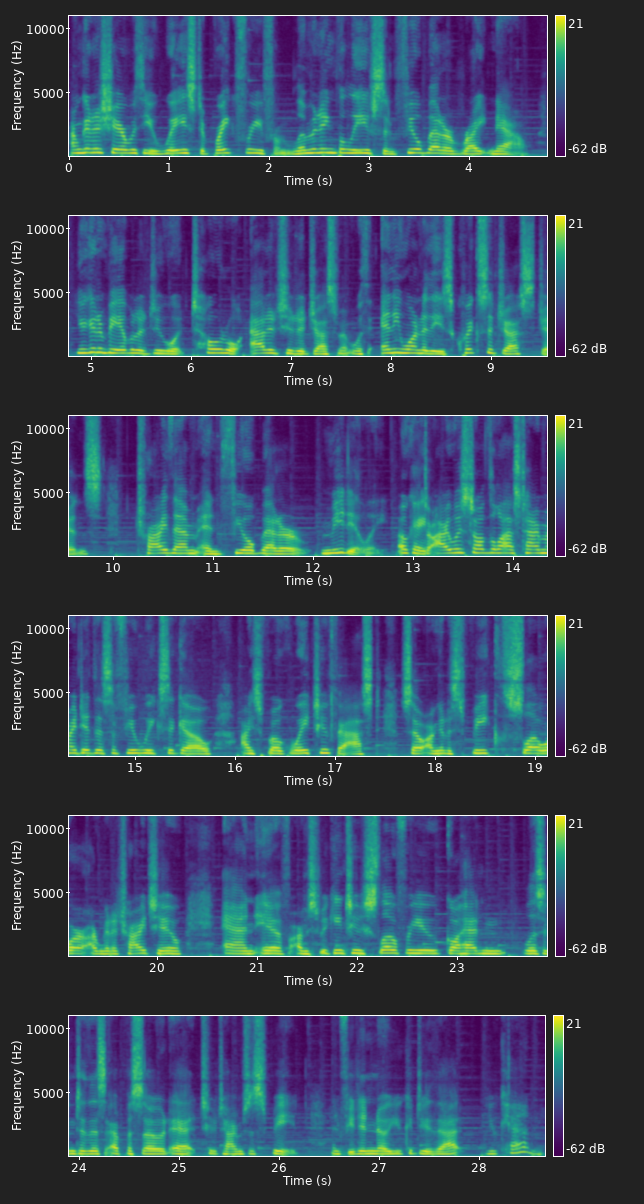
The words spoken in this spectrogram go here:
I'm going to share with you ways to break free from limiting beliefs and feel better right now. You're going to be able to do a total attitude adjustment with any one of these quick suggestions. Try them and feel better immediately. Okay, so I was told the last time I did this a few weeks ago, I spoke way too fast. So I'm going to speak slower. I'm going to try to. And if I'm speaking too slow for you, go ahead and listen to this episode at two times the speed. And if you didn't know you could do that, you can.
